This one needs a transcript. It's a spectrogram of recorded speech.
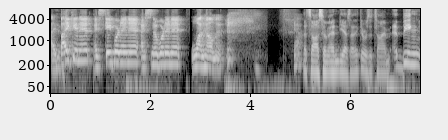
I yeah. bike in it. I skateboard in it. I snowboard in it. One helmet. Yeah. That's awesome. And yes, I think there was a time, uh, being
